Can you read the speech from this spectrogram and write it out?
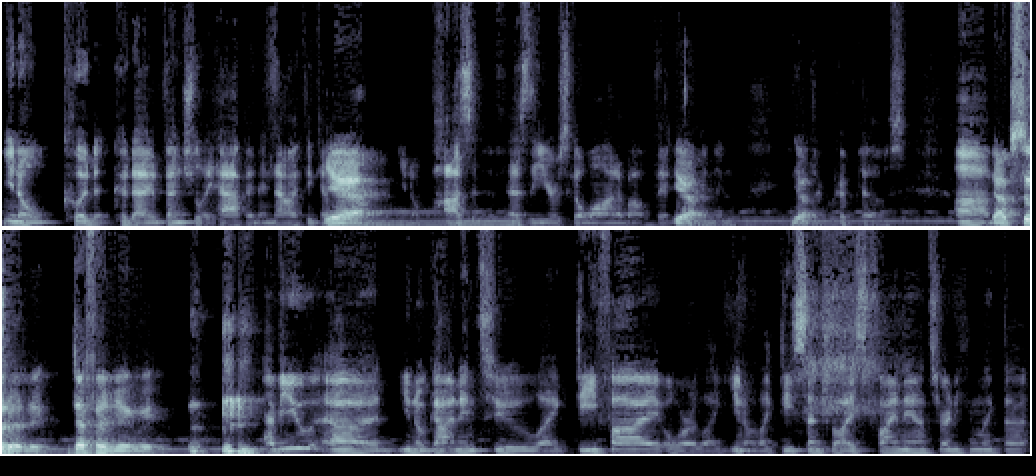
you know could could eventually happen and now i think I'm yeah you know positive as the years go on about bitcoin yeah. and, and yeah. other cryptos um, absolutely definitely agree have you uh you know gotten into like defi or like you know like decentralized finance or anything like that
